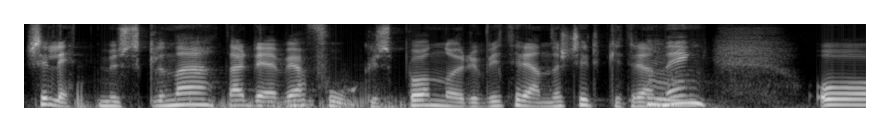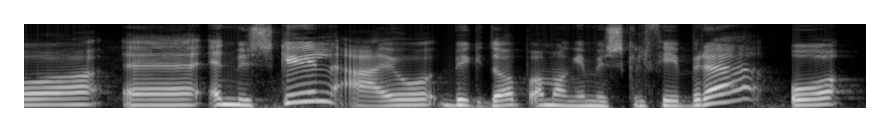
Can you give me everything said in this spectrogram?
skjelettmusklene. Det er det vi har fokus på når vi trener styrketrening. Mm. Og eh, en muskel er jo bygd opp av mange muskelfibre. og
